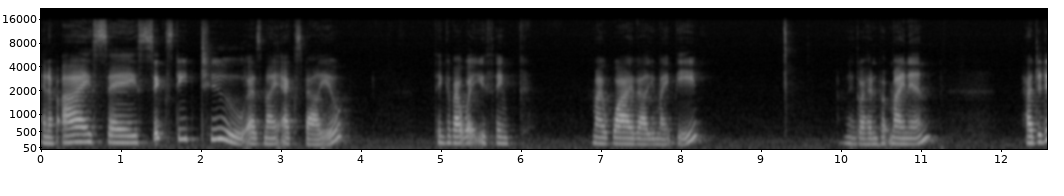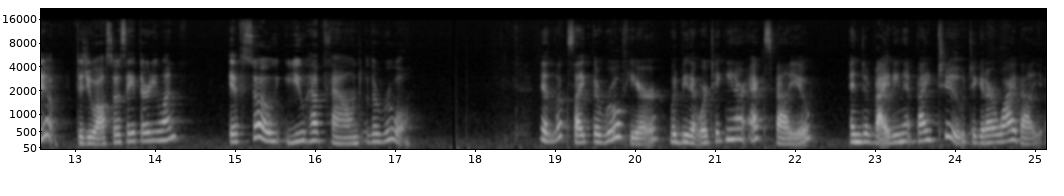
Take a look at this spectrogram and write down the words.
And if I say 62 as my x value, think about what you think my y value might be. I'm going to go ahead and put mine in. How'd you do? Did you also say 31? If so, you have found the rule. It looks like the rule here would be that we're taking our x value and dividing it by 2 to get our y value.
